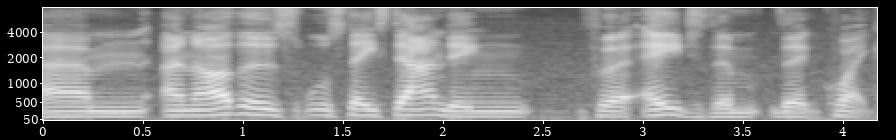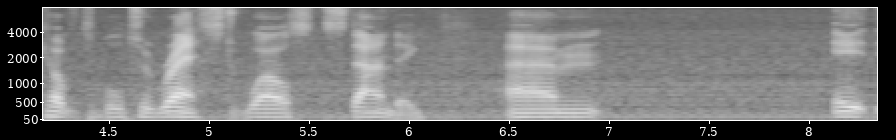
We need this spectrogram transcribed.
um, and others will stay standing for ages. They're, they're quite comfortable to rest whilst standing. Um, it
